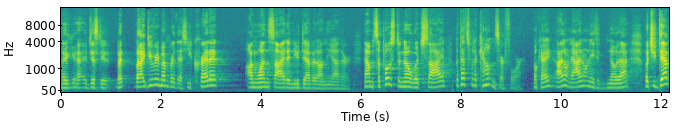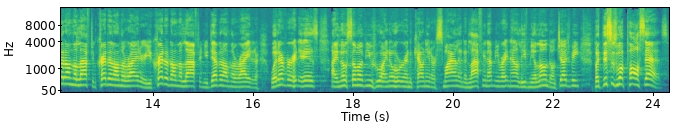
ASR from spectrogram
Like, I just did. But, but I do remember this. You credit on one side and you debit on the other. Now, I'm supposed to know which side, but that's what accountants are for. Okay? I don't, I don't need to know that. But you debit on the left and credit on the right, or you credit on the left and you debit on the right, or whatever it is. I know some of you who I know who are in accounting are smiling and laughing at me right now. Leave me alone. Don't judge me. But this is what Paul says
